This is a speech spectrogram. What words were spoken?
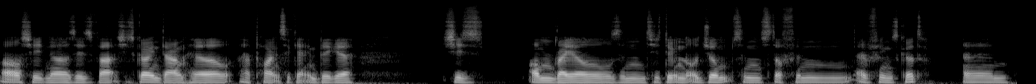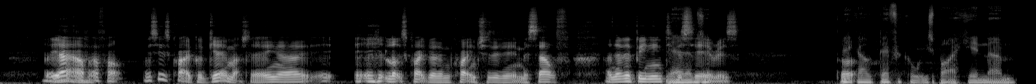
All she knows is that she's going downhill. Her points are getting bigger. She's on rails and she's doing little jumps and stuff, and everything's good. Um, but yeah, I, I thought this is quite a good game actually. You know, it, it looks quite good. I'm quite interested in it myself. I've never been into Yeah, the series. Big But, old difficulty spike in um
